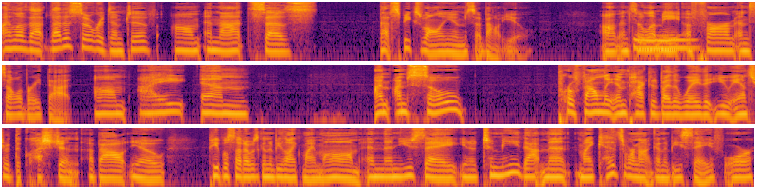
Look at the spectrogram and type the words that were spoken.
I love that. That is so redemptive. Um, and that says, that speaks volumes about you. Um, and so mm. let me mm-hmm. affirm and celebrate that. Um, I am, I'm, I'm so profoundly impacted by the way that you answered the question about, you know, people said I was going to be like my mom. And then you say, you know, to me, that meant my kids were not going to be safe or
